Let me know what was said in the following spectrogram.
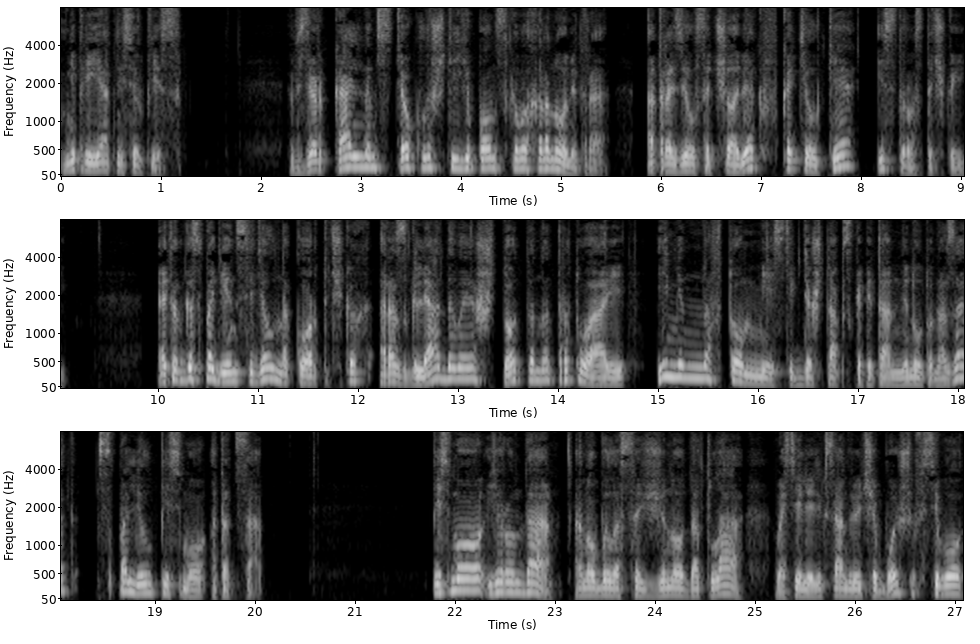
неприятный сюрприз. В зеркальном стеклышке японского хронометра отразился человек в котелке и с тросточкой. Этот господин сидел на корточках, разглядывая что-то на тротуаре, именно в том месте, где штабс-капитан минуту назад спалил письмо от отца. Письмо — ерунда, оно было сожжено дотла, Василия Александровича больше всего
